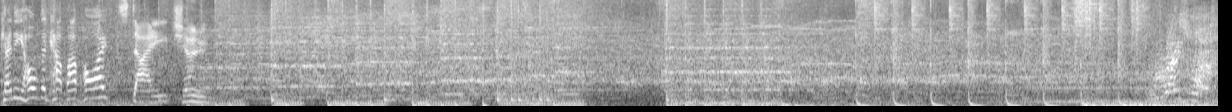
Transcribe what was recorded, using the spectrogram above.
Can he hold the cup up high? Stay tuned. Race one.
